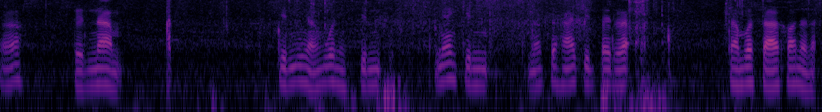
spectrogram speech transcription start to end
เอาเดินน้ำกินอย่างบุ่นกินแม่งกินนะไปหากินไปละตามภาษาเขาเนั่นแหละ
